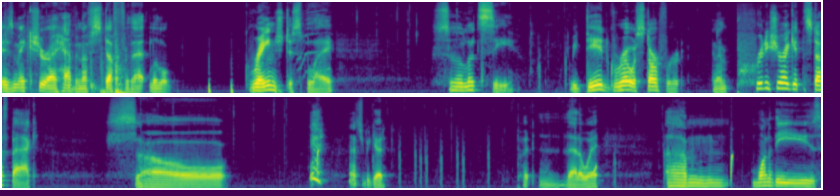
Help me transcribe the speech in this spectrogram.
is make sure I have enough stuff for that little Grange display. So let's see. We did grow a starfruit, and I'm pretty sure I get the stuff back. So, yeah, that should be good. Put that away. Um, one of these,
